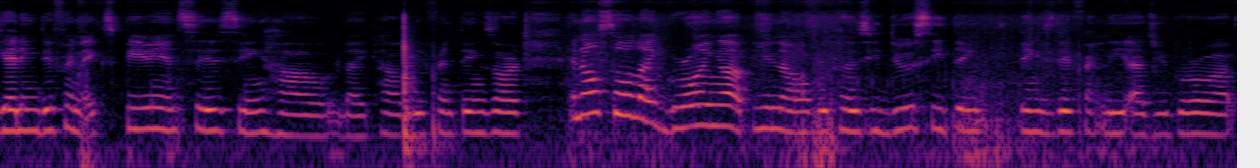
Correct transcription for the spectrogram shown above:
getting different experiences, seeing how like how different things are, and also like growing up. You know, because you do see things things differently as you grow up.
